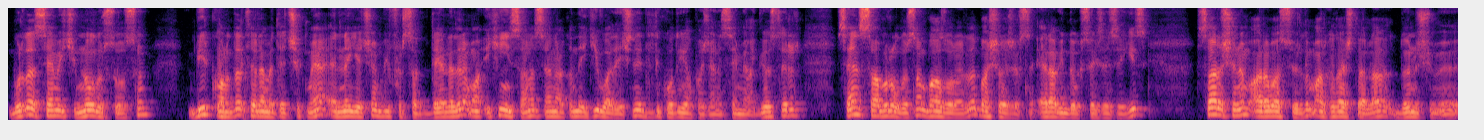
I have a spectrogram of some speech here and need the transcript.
Burada Semih'ciğim ne olursa olsun bir konuda telemete çıkmaya eline geçen bir fırsat değerlendir ama iki insanın sen hakkında iki vade içinde dedikodu yapacağını Semiha gösterir. Sen sabır olursan bazı olaylarda başaracaksın. Era 1988. Sarışınım araba sürdüm. Arkadaşlarla dönüşüm e,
